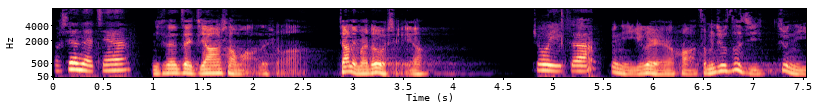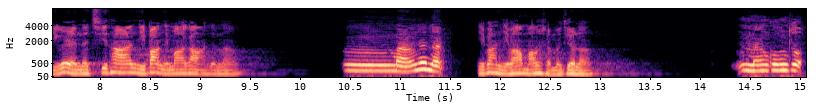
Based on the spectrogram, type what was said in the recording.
我现在在家。你现在在家上网呢是吧？家里面都有谁呀？就我一个。就你一个人哈？怎么就自己就你一个人呢？其他你爸你妈干啥去了？嗯，忙着呢。你爸你妈忙什么去了？忙工作。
